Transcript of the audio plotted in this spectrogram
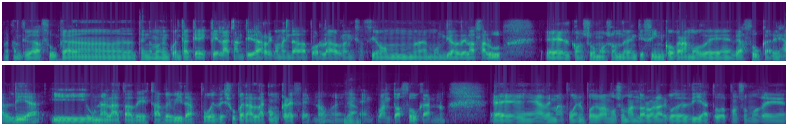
Una cantidad de azúcar, tengamos en cuenta que, que la cantidad recomendada por la Organización Mundial de la Salud el consumo son de 25 gramos de, azúcares al día y una lata de estas bebidas puede superarla con creces, ¿no? En, cuanto a azúcar, ¿no? Eh, además, bueno, pues vamos sumando a lo largo del día todo el consumo de,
